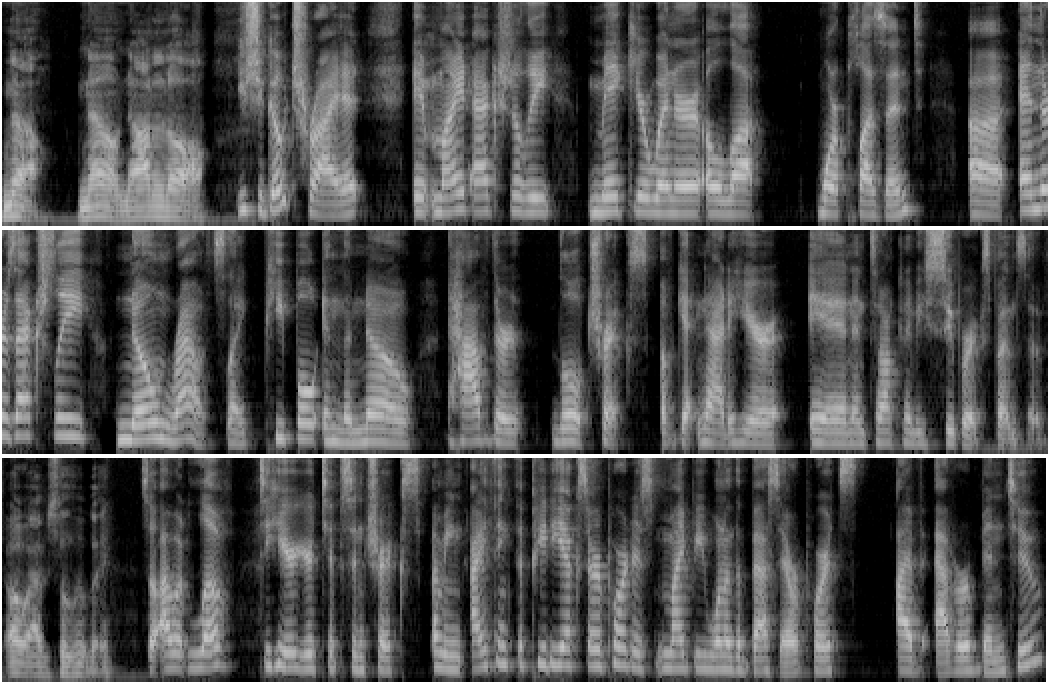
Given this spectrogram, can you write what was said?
No, no, not at all. You should go try it. It might actually make your winter a lot more pleasant. Uh, and there's actually known routes, like people in the know have their little tricks of getting out of here, and it's not going to be super expensive. Oh, absolutely. So I would love to hear your tips and tricks. I mean, I think the PDX airport is might be one of the best airports I've ever been to,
